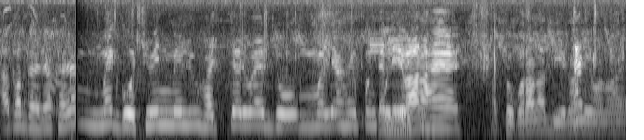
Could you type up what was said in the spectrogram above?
આપણા ઘરે ખરા. મેં ગોઠવીને મેલ્યું હચ્ચર વાર જો મળ્યા હોય પણ કોઈ લેવાનો હે. છોકરાના બેનો લેવાનો હે.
